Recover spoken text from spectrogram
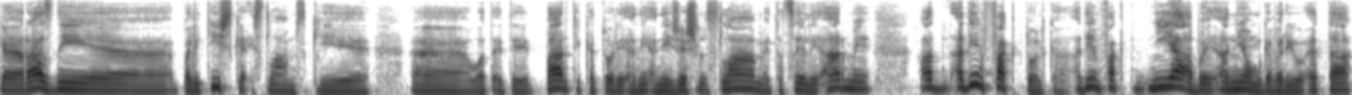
э, разные э, политические исламские э, вот эти партии, которые, они, они Жеш Ислам, это целые армии. Один факт только, один факт, не я об, о нем говорю, это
